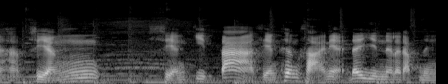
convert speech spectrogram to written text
นะครับเสียงเสียงกีตาร์เสียงเครื่องสายเนี่ยได้ยินในระดับหนึ่ง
